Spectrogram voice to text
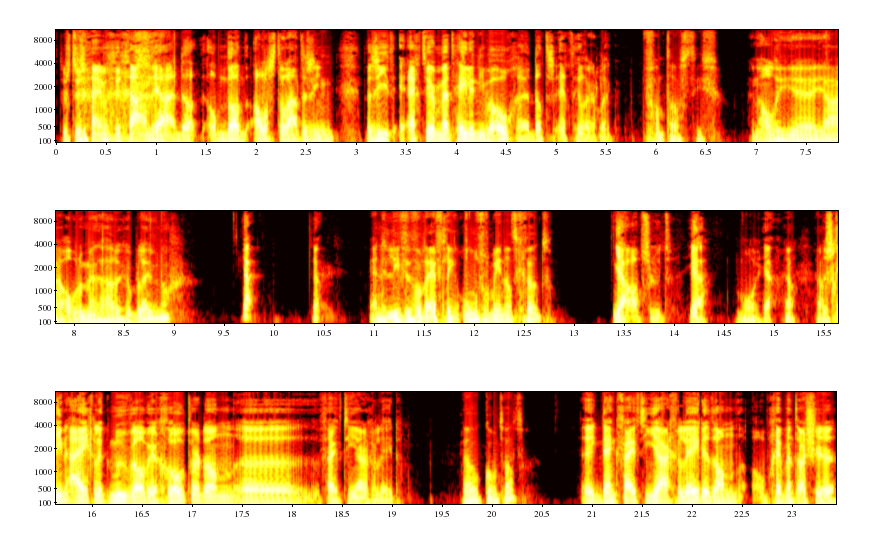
Dus toen zijn we gegaan ja, dat, om dan alles te laten zien. Dan zie je het echt weer met hele nieuwe ogen. Dat is echt heel erg leuk. Fantastisch. En al die uh, jaren abonnementhouder gebleven nog? Ja. ja. En de liefde voor de Efteling onverminderd groot? Ja, absoluut. Ja. Mooi. Ja. ja. Misschien eigenlijk nu wel weer groter dan uh, 15 jaar geleden. Ja, hoe komt dat? Ik denk 15 jaar geleden dan op een gegeven moment als je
